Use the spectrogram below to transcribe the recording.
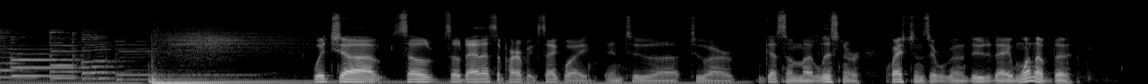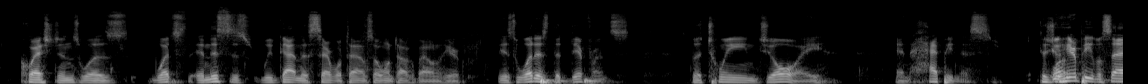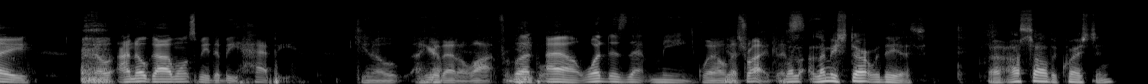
Which uh, so so Dad, that's a perfect segue into uh, to our We've got some uh, listener questions that we're going to do today. One of the questions was what's and this is we've gotten this several times, so I want to talk about it here. Is what is the difference between joy and happiness? Because you'll hear people say, you know, I know God wants me to be happy. You know, I hear that a lot from But people. Al, what does that mean? well, that's right. That's, Well, let me start with this. Uh, I saw the question,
